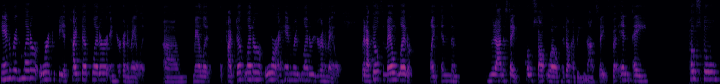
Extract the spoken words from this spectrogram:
handwritten letter or it could be a typed up letter and you're going to mail it. Um, mail it a typed up letter or a handwritten letter you're going to mail. But I feel it's a mailed letter, like in the United States post, well, it don't have to be United States, but in a postal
